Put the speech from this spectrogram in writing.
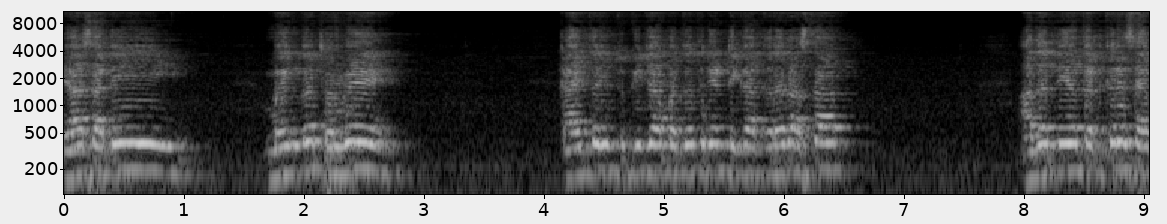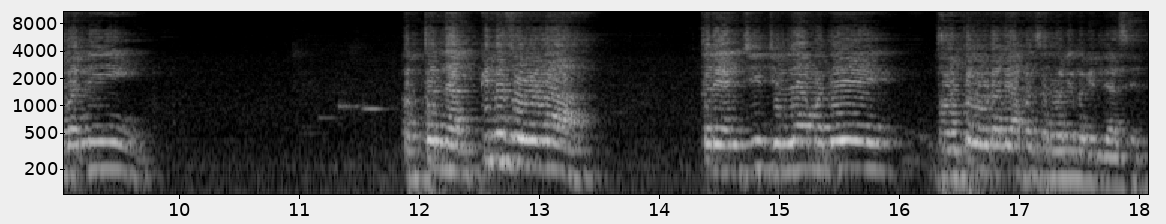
यासाठी महेंद्र थोरवे काहीतरी चुकीच्या पद्धतीने टीका करत असतात. आदरणीय तटकरे साहेबांनी फक्त नॅपकिनच ओढला तर यांची जिल्ह्यामध्ये धावपळ उडाली आपण सर्वांनी बघितली असेल.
